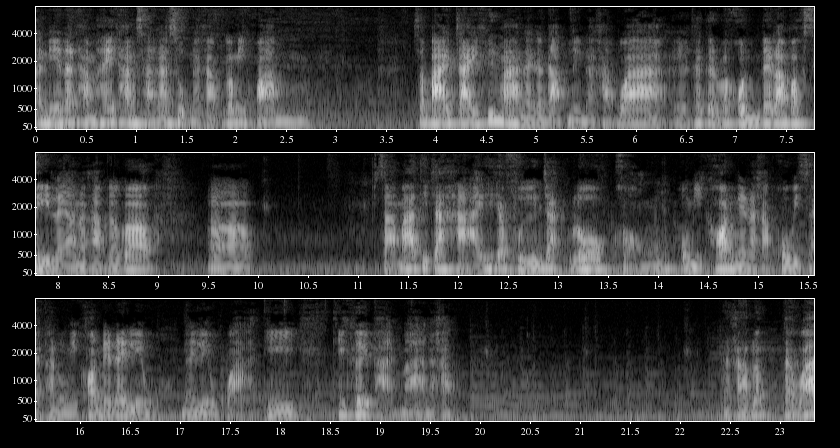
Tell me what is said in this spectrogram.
อันนี้นะทำให้ทางสาธารณสุขนะครับ ก็มีความสบายใจขึ้นมาในระดับหนึ่งนะครับ ว่าเออถ้าเกิดว่าคนได้รับวัคซีนแล้วนะครับ แล้วก็สามารถที่จะหายที่จะฟื้นจากโรคของโอมิคอนเนี่ยนะครับโควิดสายพันธุ์โอมิคอนเนี่ยได้เร็ว ได้เร็วกว่าที่ที่เคยผ่านมานะครับนะครับแล้วแต่ว่า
